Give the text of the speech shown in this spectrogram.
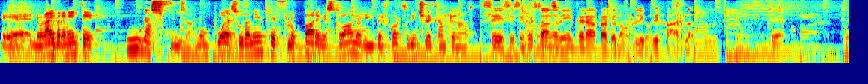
eh, non hai veramente una scusa, non puoi assolutamente floppare questo anno, devi per forza vincere il campionato. Sì, sì, sì, quest'anno l'Inter ha proprio l'obbligo di farlo. Sì, sì.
